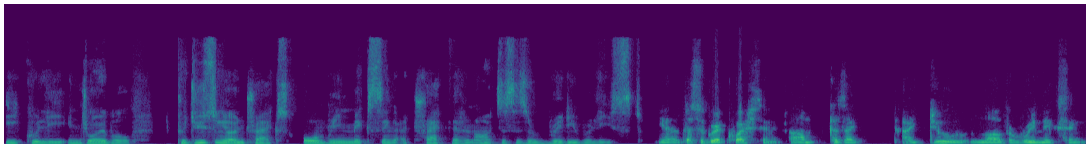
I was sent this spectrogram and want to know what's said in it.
equally enjoyable producing your own tracks or remixing a track that an artist has already released? Yeah, that's a great question. Because um, I I do love remixing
